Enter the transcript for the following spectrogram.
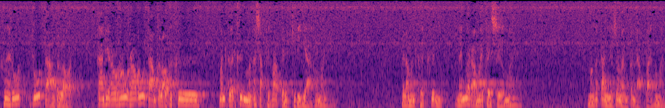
เพื่อรู้รู้ตามตลอด การที่เรารู้เรารู้ตามตลอดก็คือ มันเกิดขึ้นมันก็สักแต่ว่าเป็นกิริยาของมัน เวลามันเกิดขึ้น ในเมื่อเราไม่ไปเสริมมัน มันก็ตั้งอยู่สักหน่อยมันก็ดับไปของมัน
